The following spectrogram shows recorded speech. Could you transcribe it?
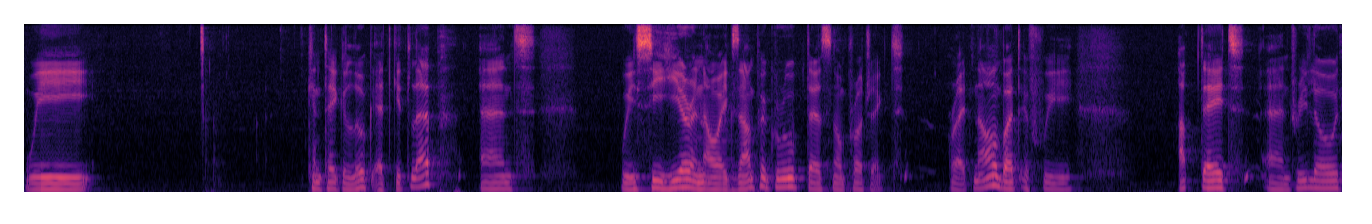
we can take a look at GitLab and we see here in our example group there's no project right now, but if we update and reload,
